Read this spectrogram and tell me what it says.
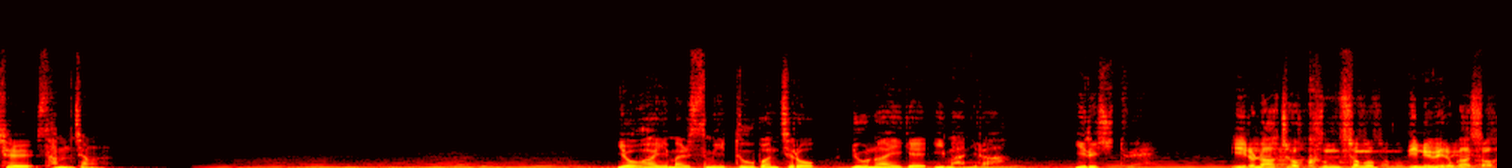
제 3장. 여호와의 말씀이 두 번째로 요나에게 임하니라. 이르시되 일어나 저 큰 성읍 니느웨로 가서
